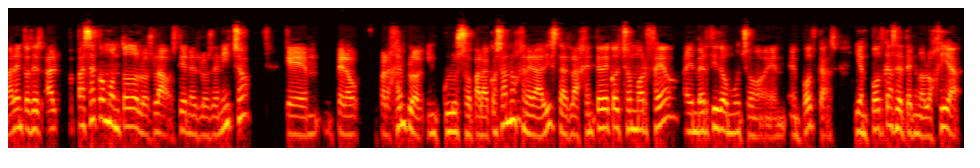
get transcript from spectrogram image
¿Vale? Entonces, al- pasa como en todos los lados. Tienes los de nicho, que, pero, por ejemplo, incluso para cosas no generalistas, la gente de Colchón Morfeo ha invertido mucho en, en podcast y en podcast de tecnología.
